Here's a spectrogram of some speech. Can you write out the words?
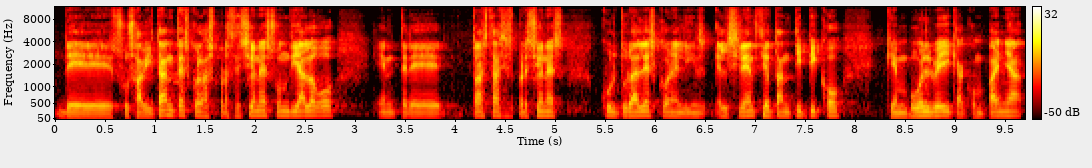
de sus habitantes con las procesiones, un diálogo entre todas estas expresiones culturales con el, silencio tan típico que envuelve y que acompaña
